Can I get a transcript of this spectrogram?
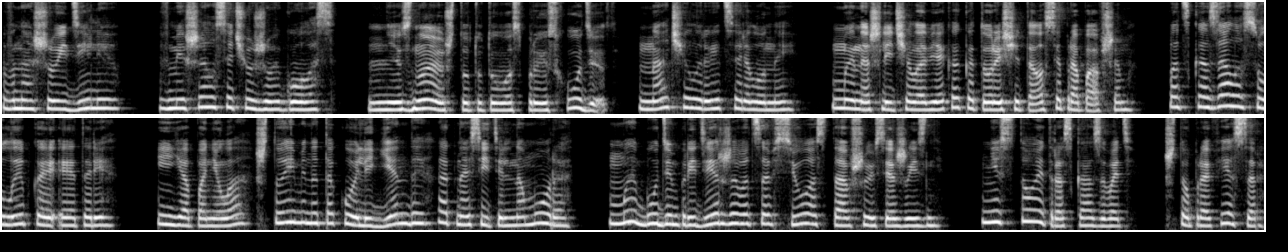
В нашу идиллию вмешался чужой голос. «Не знаю, что тут у вас происходит», — начал рыцарь Луны. «Мы нашли человека, который считался пропавшим». подсказала с улыбкой Этери. И я поняла, что именно такой легенды относительно Мора мы будем придерживаться всю оставшуюся жизнь. Не стоит рассказывать, что профессор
